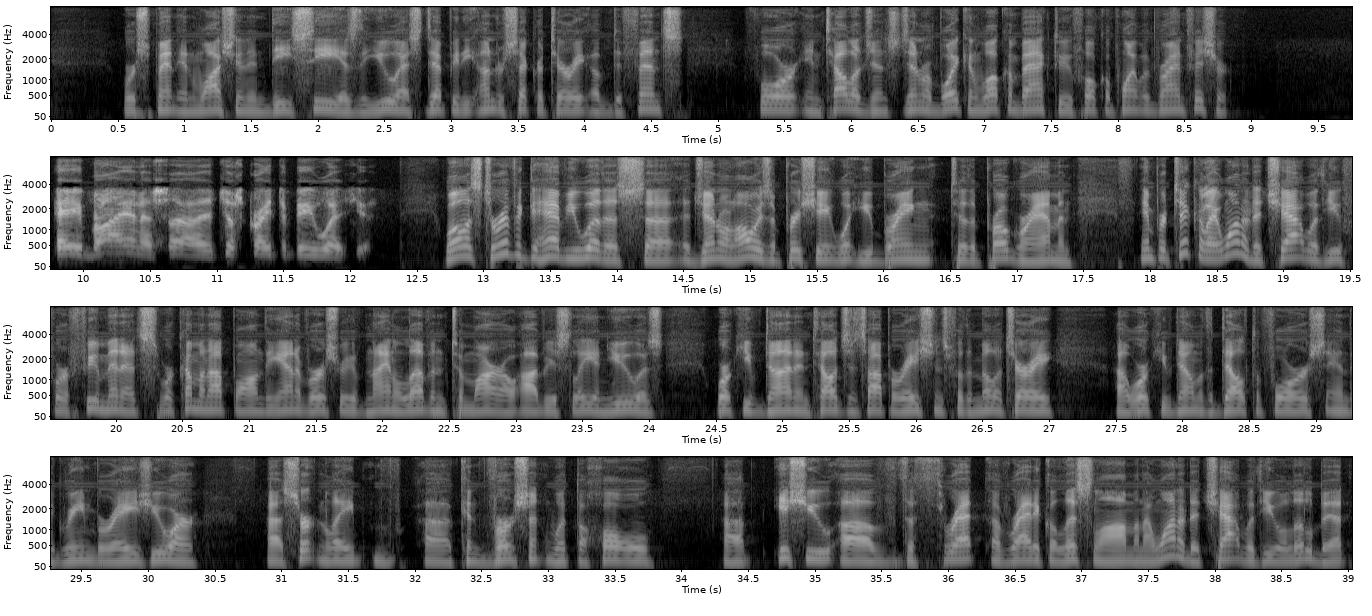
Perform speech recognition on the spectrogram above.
were spent in Washington, D.C. as the U.S. Deputy Undersecretary of Defense for Intelligence. General Boykin, welcome back to Focal Point with Bryan Fischer. Hey, Bryan, it's uh, just great to be with you. Well, it's terrific to have you with us, uh, General. Always appreciate what you bring to the program. And in particular, I wanted to chat with you for a few minutes. We're coming up on the anniversary of 9-11 tomorrow, obviously, and you as work you've done, intelligence operations for the military, uh, work you've done with the Delta Force and the Green Berets, you are uh, certainly uh, conversant with the whole uh, issue of the threat of radical Islam. And I wanted to chat with you a little bit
